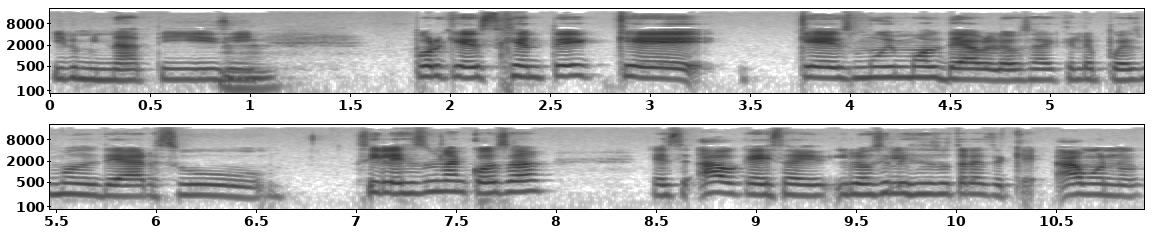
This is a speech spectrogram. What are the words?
Illuminatis y, porque es gente que, que es muy moldeable, o sea, que le puedes moldear su, si le dices una cosa, es, ah, ok, está bien. Y luego si le dices otra es de que, ah, bueno,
